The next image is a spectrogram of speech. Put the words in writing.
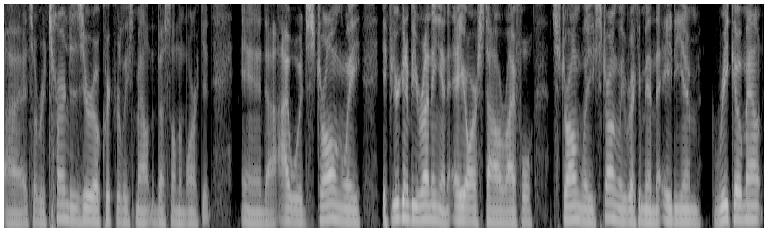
Uh, it's a return to zero quick release mount, the best on the market. And uh, I would strongly, if you're going to be running an AR style rifle, strongly, strongly recommend the ADM Rico mount.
